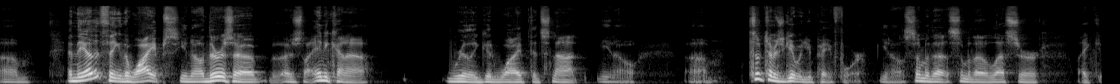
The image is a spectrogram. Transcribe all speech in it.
Um, um, and the other thing, the wipes. You know, there's a there's like any kind of really good wipe that's not you know. Um, sometimes you get what you pay for. You know, some of the some of the lesser like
